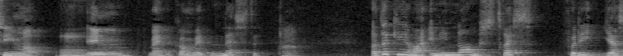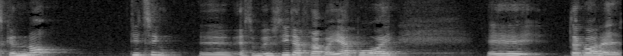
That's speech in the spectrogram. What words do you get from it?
timer, mm. inden man kan komme med den næste. Ja. Og det giver mig en enorm stress, fordi jeg skal nå de ting, øh, altså hvis sige derfra, hvor jeg bor, ikke? Øh, der går der,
